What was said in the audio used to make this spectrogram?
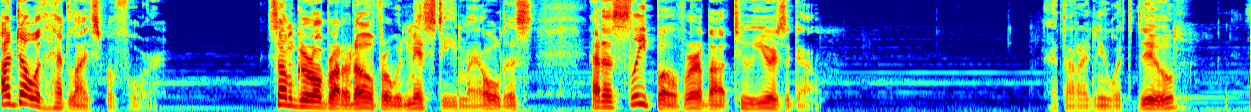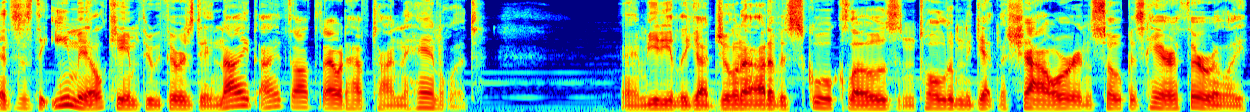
I've dealt with head lice before. Some girl brought it over when Misty, my oldest, had a sleepover about two years ago. I thought I knew what to do, and since the email came through Thursday night, I thought that I would have time to handle it. I immediately got Jonah out of his school clothes and told him to get in the shower and soap his hair thoroughly.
